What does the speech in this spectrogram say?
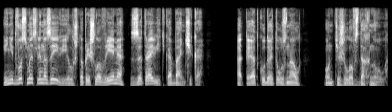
и недвусмысленно заявил, что пришло время затравить кабанчика. «А ты откуда это узнал?» Он тяжело вздохнул.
